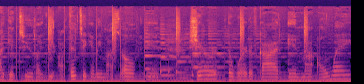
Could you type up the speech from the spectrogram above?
I get to like be authentic and be myself and share the word of God in my own way.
